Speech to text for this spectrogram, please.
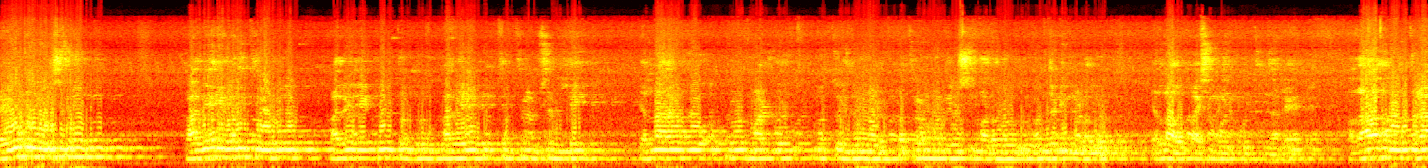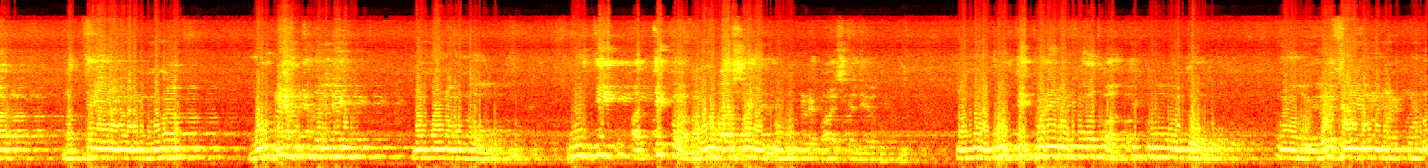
ರೈಲು ಮಿನಿಸ್ಟರ್ ಕಾವೇರಿ ತಂದರು, ಕಾವೇರಿ ಟೂ ಕಾವೇರಿ ತಂತ್ರಾಂಶದಲ್ಲಿ ಎಲ್ಲರಿಗೂ ಅಪ್ಲೋಡ್ ಮಾಡಲು ಮತ್ತು ಇದನ್ನ ಪತ್ರವನ್ನು ರಿಜಿಸ್ಟರ್ ಮಾಡಲು ನೋಂದಣಿ ಮಾಡಲು ಎಲ್ಲ ಅವಕಾಶ ಮಾಡಿಕೊಡ್ತಿದ್ದಾರೆ ಅದಾದ ನಂತರ ಮತ್ತೆ ನಮ್ಮ ಮೂರನೇ ಹಂತದಲ್ಲಿ ನಮ್ಮನ್ನ ಒಂದು ಪೂರ್ತಿ ಅತ್ಯುತ್ತಮ ನಮ್ಮ ಭಾಷೆಯಲ್ಲಿ, ನಮ್ಮ ಕಡೆ ಭಾಷೆಯಲ್ಲಿ. ನಮ್ಮನ್ನು ಪೂರ್ತಿ ತುಳಿಬೇಕು ಅಥವಾ ಅತ್ಯುತ್ತಮ ಒಂದು ಯೋಚನೆಯನ್ನು ಮಾಡಿಕೊಂಡು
